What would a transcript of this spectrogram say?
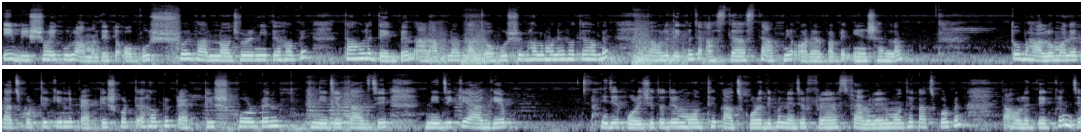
এই বিষয়গুলো আমাদেরকে অবশ্যই নজরে নিতে হবে। তাহলে দেখবেন আর আপনার কাজ অবশ্যই ভালো মানের হতে হবে। তাহলে দেখবেন যে আস্তে আস্তে আপনি অর্ডার পাবেন, ইনশাল্লাহ। তো ভালো মানের কাজ করতে গেলে প্র্যাকটিস করতে হবে। প্র্যাকটিস করবেন নিজের কাজে নিজেকে আগে নিজের পরিচিতদের মধ্যে কাজ করে দেবেন, নিজের ফ্রেন্ডস ফ্যামিলির মধ্যে কাজ করবেন, তাহলে দেখবেন যে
